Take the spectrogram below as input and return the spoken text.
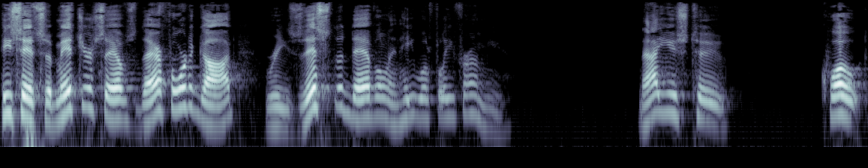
He said, Submit yourselves therefore to God, resist the devil, and he will flee from you. Now, I used to quote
